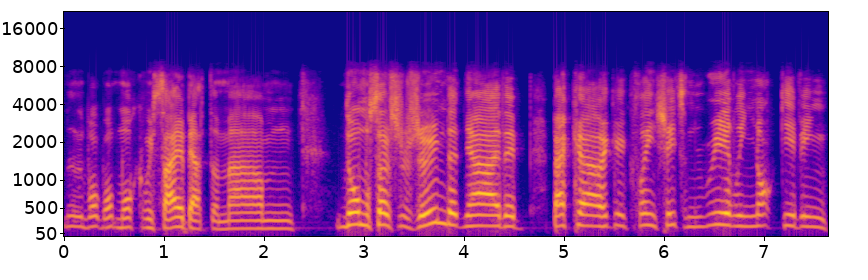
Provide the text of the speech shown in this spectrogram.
what, what more can we say about them? Um, normal service resumed that you know, they're back uh, clean sheets and really not giving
